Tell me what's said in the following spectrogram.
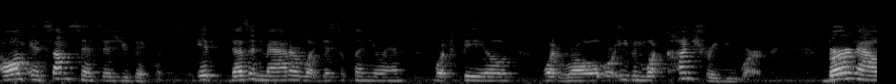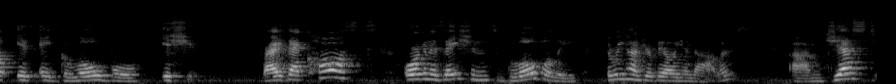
all in some senses ubiquitous it doesn't matter what discipline you're in, what field, what role, or even what country you work. Burnout is a global issue, right? That costs organizations globally $300 billion um, just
